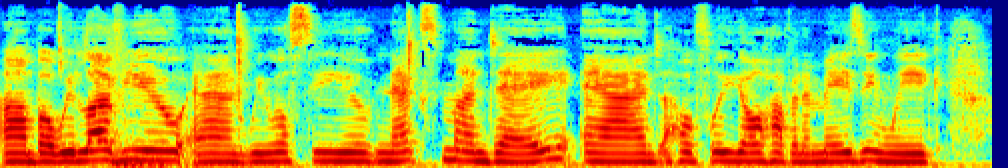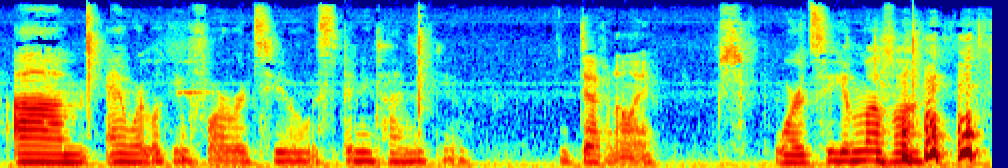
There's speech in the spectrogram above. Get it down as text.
Um, but we love you, and we will see you next Monday. And hopefully, you'll have an amazing week. Um, and we're looking forward to spending time with you. Definitely. Words to your mother.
